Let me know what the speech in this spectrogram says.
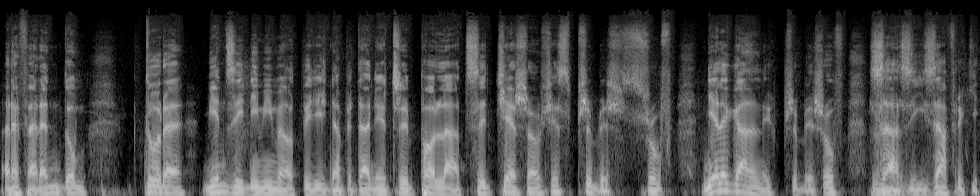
referendum, które między innymi ma odpowiedzieć na pytanie, czy Polacy cieszą się z przybyszów, nielegalnych przybyszów z Azji i z Afryki.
